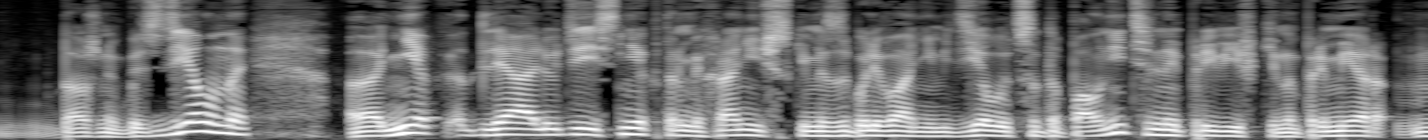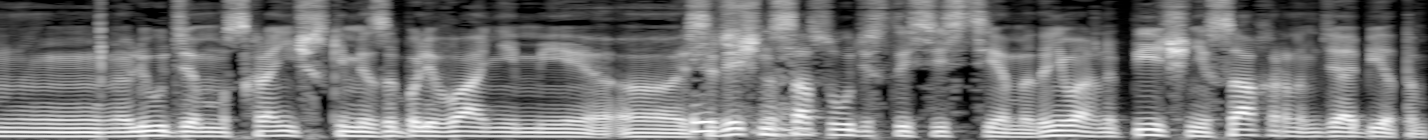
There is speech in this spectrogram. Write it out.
должны быть сделаны. Э, для людей с некоторыми хроническими заболеваниями делаются дополнительные прививки. Например, людям с хроническими заболеваниями э, сердечно-сосудистой системы, да неважно, печени, сахарным диабетом,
